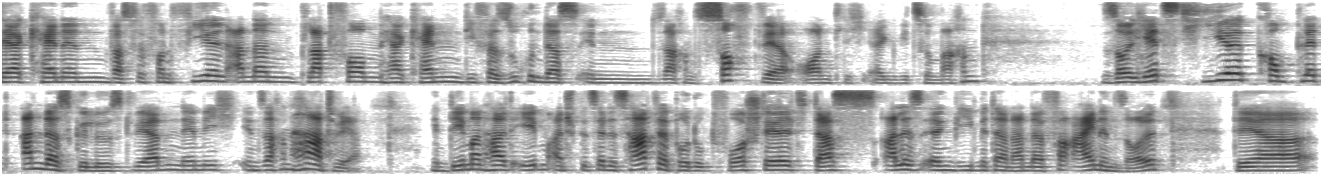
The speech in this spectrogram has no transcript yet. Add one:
her kennen, was wir von vielen anderen Plattformen her kennen, die versuchen das in Sachen Software ordentlich irgendwie zu machen, soll jetzt hier komplett anders gelöst werden, nämlich in Sachen Hardware. Indem man halt eben ein spezielles Hardware-Produkt vorstellt, das alles irgendwie miteinander vereinen soll. Der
